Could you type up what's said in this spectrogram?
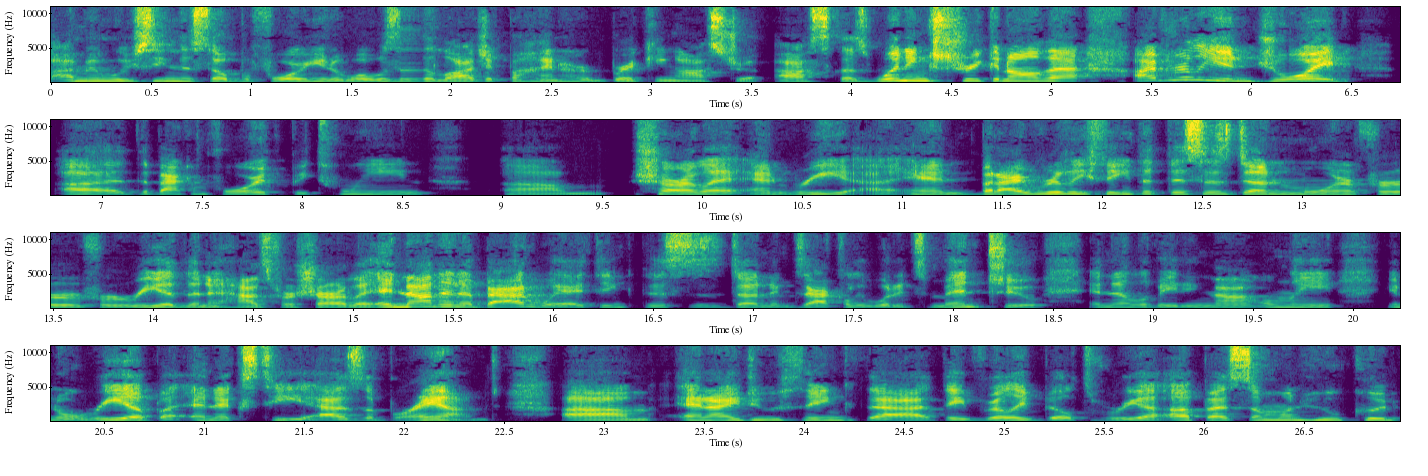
I mean, we've seen this though before. You know, what was the logic behind her breaking Asuka's winning streak and all that? I've really enjoyed uh, the back and forth between um, Charlotte and Rhea, and but I really think that this has done more for for Rhea than it has for Charlotte, and not in a bad way. I think this has done exactly what it's meant to in elevating not only you know Rhea but NXT as a brand. Um, and I do think that they've really built Rhea up as someone who could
